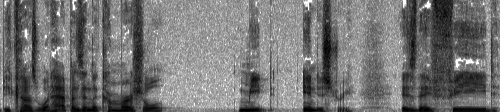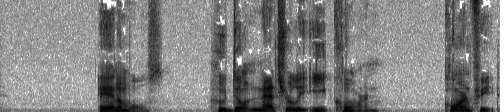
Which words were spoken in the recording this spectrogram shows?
Because what happens in the commercial meat industry is they feed animals who don't naturally eat corn corn feed.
